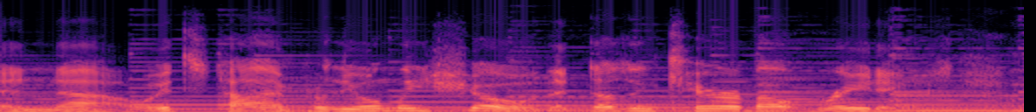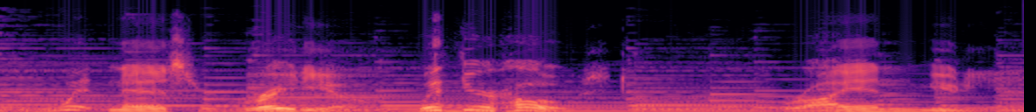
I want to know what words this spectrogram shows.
And now it's time for the only show that doesn't care about ratings Witness Radio with your host, Ryan Muniak.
